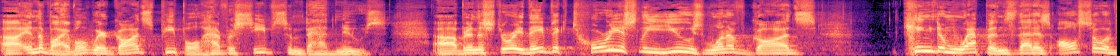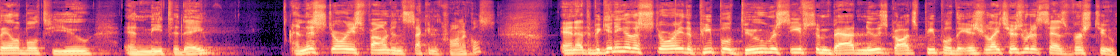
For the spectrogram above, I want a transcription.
uh, in the Bible where God's people have received some bad news. Uh, but in the story, they victoriously use one of God's kingdom weapons that is also available to you and me today. And this story is found in Second Chronicles. And at the beginning of the story, the people do receive some bad news, God's people, the Israelites. Here's what it says, verse 2.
